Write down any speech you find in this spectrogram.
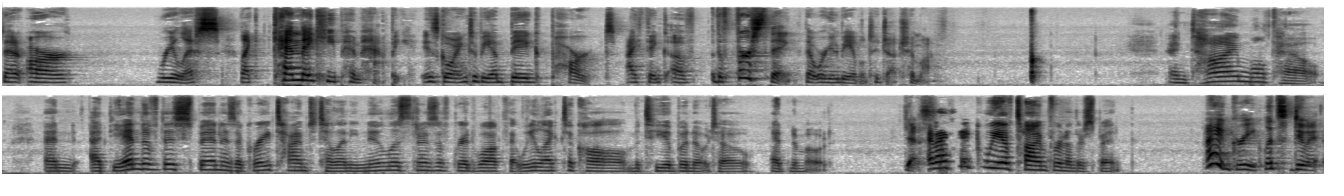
that are realists. Like, can they keep him happy? Is going to be a big part, I think, of the first thing that we're going to be able to judge him on. And time will tell. And at the end of this spin is a great time to tell any new listeners of Grid Walk that we like to call Mattia Binotto Edna Mode. Yes. And I think we have time for another spin. I agree. Let's do it.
